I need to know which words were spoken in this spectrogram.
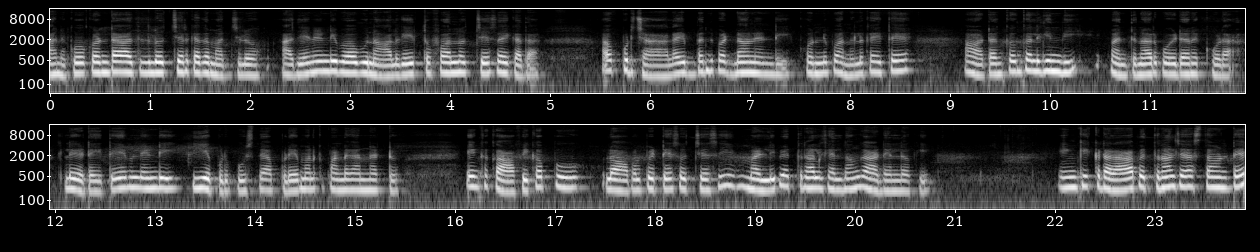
అనుకోకుండా అతిథులు వచ్చారు కదా మధ్యలో. అదేనండి బాబు నాలుగైదు తుఫాన్లు వచ్చేసాయి కదా. అప్పుడు చాలా ఇబ్బంది పడ్డాంలేండి. కొన్ని పనులకైతే ఆటంకం కలిగింది. పంతినారు పోయడానికి కూడా. లేట్ అయితే ఏమిలేండి? ఈ ఎప్పుడు పూస్తే అప్పుడే మనకు పండగ అన్నట్టు. ఇంకా కాఫీ కప్పు లోపల పెట్టేసి వచ్చేసి మళ్ళీ పెత్తనాలకు వెళ్దాం గార్డెన్లోకి. ఇంక ఇక్కడ అలా పెత్తనాలు చేస్తూ ఉంటే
